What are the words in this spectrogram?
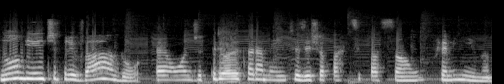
No ambiente privado é onde prioritariamente existe a participação feminina.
